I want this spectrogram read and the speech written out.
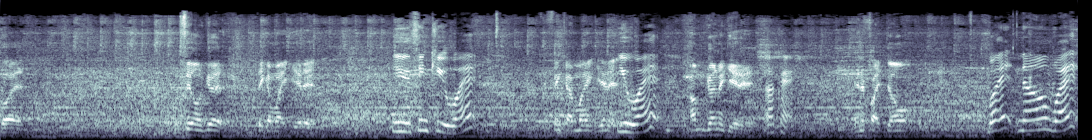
but I'm feeling good. I think I might get it. You think you what? I think I might get it. You what? I'm gonna get it. Okay. And if I don't, What? No, what?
